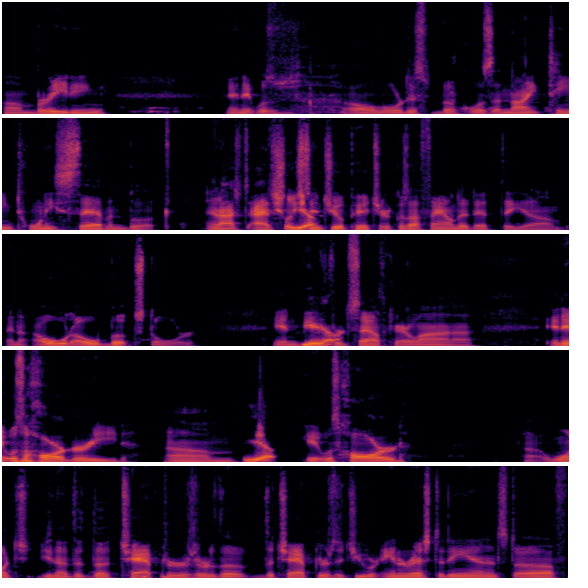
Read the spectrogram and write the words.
um, breeding, and it was oh lord, this book was a 1927 book, and I actually Yep. sent you a picture because I found it at the um, an old old bookstore in Beaufort, South Carolina, and it was a hard read. Um, Yeah. it was hard. Uh, once you know the, the chapters or the the chapters that you were interested in and stuff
